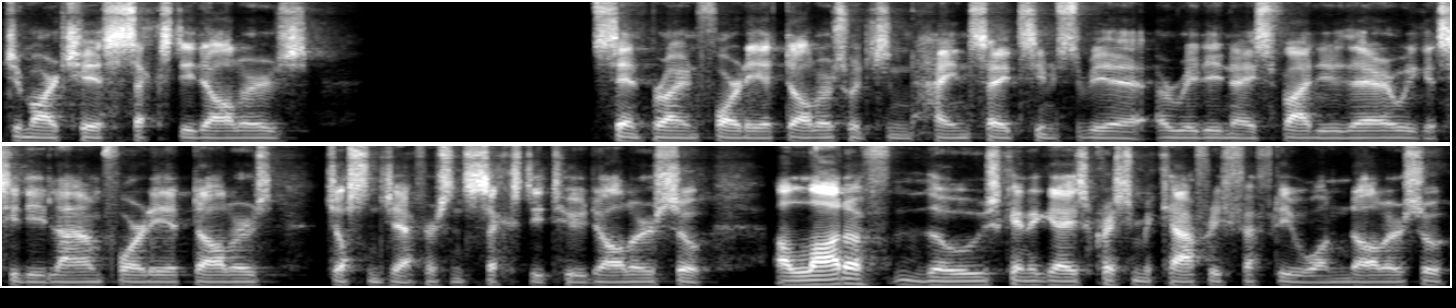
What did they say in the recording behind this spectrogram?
Ja'Marr Chase, $60. St. Brown, $48, which in hindsight seems to be a, a, really nice value there. We get CeeDee Lamb, $48, Justin Jefferson, $62. So a lot of those kind of guys, Christian McCaffrey, $51. So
